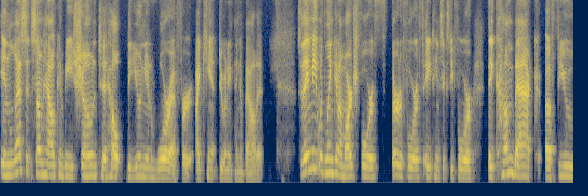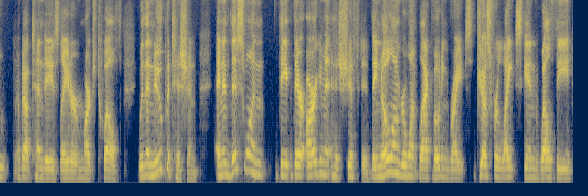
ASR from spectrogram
unless it somehow can be shown to help the Union war effort, I can't do anything about it. So they meet with Lincoln on March 4th, 3rd or 4th, 1864. They come back a few, about 10 days later, March 12th, with a new petition. And in this one, the, their argument has shifted. They no longer want Black voting rights just for light skinned, wealthy,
